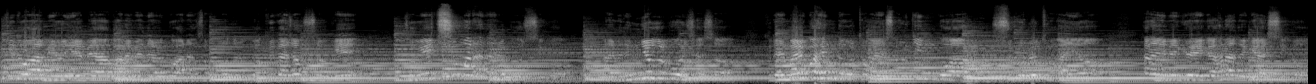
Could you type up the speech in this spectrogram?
기도하며 예배하고 하나님을 구하는 성도들과 그 가정 속에 종의 충만한 은혜를 부으시고 하나님의 능력을 보이셔서 그들의 말과 행동을 통하여 섬김과 수고를 통하여 하나님의 하시고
